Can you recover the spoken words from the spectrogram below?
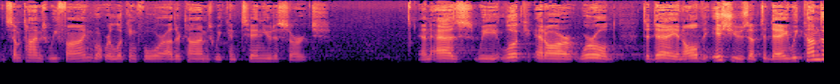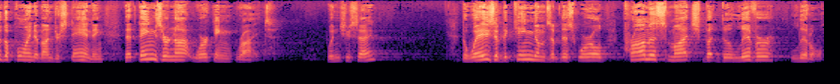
And sometimes we find what we're looking for, other times we continue to search. And as we look at our world today and all the issues of today, we come to the point of understanding that things are not working right. Wouldn't you say? The ways of the kingdoms of this world promise much but deliver little.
